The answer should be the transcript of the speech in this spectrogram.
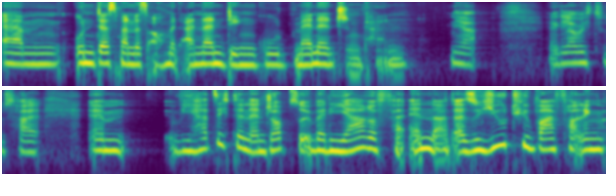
ähm, und dass man das auch mit anderen Dingen gut managen kann. Ja, ja, glaube ich total. Ähm, wie hat sich denn dein Job so über die Jahre verändert? Also YouTube war vor allem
